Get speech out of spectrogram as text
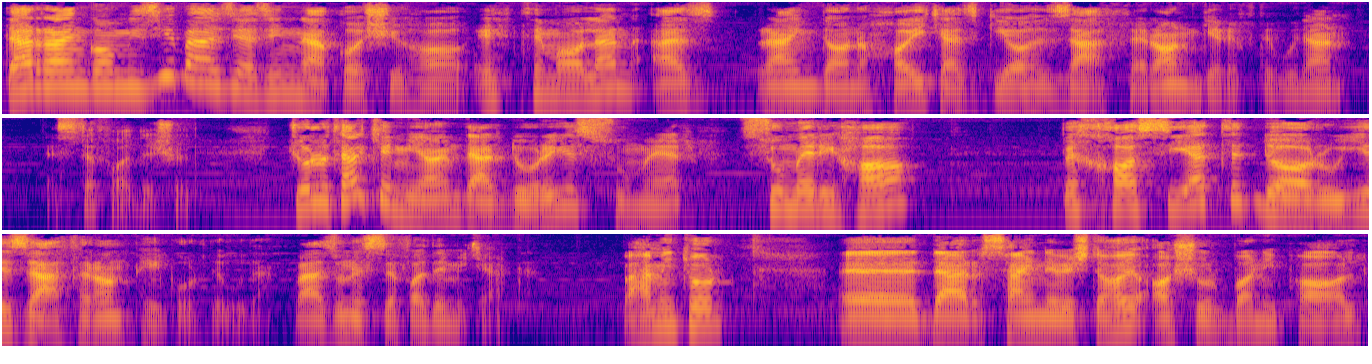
در رنگامیزی بعضی از این نقاشی ها احتمالا از رنگدانه هایی که از گیاه زعفران گرفته بودن استفاده شده. جلوتر که میایم در دوره سومر سومری ها به خاصیت دارویی زعفران پی برده بودند و از اون استفاده می‌کردن و همینطور در سینوشته های آشوربانیپال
